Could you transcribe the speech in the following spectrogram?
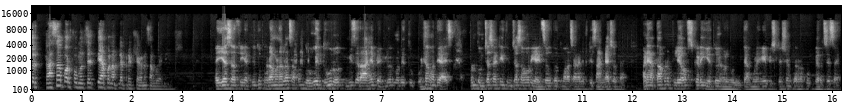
तर कसा परफॉर्मन्स आहे ते आपण आपल्या प्रेक्षकांना सांगूया येस रफिक अगदी तू खरा म्हणालास. आपण दोघे दूर होत मी जरा आहे बेंगलोरमध्ये तू पुण्यामध्ये आहेस. पण तुमच्यासाठी तुमच्यासमोर यायचं होतं. तुम्हाला सगळ्या गोष्टी सांगायच्या होत्या. आणि आता आपण प्ले कडे येतोय हळूहळू. त्यामुळे हे विश्लेषण करणं खूप गरजेचं आहे.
